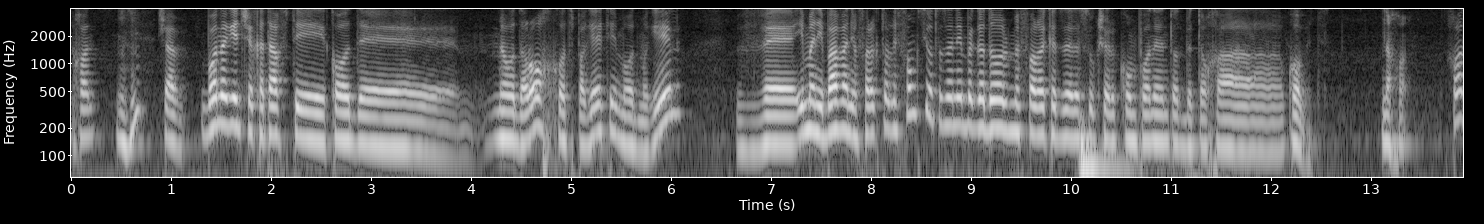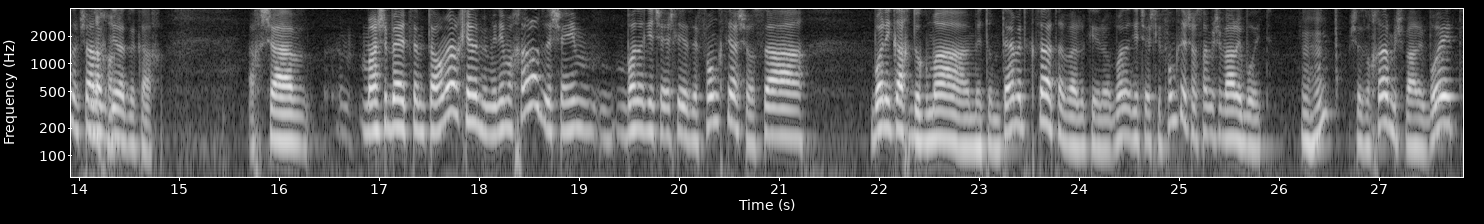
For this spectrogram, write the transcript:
נכון? מהמם. עכשיו, בוא נגיד שכתבתי קוד אה, מאוד ארוך, קוד ספגטי, מאוד מגעיל, ואם אני בא ואני מפרק אותו לפונקציות, אז אני בגדול מפרק את זה לסוג של קומפוננטות בתוך הקובץ. נכון. נכון? אפשר נכון. להגדיר את זה ככה. עכשיו, מה שבעצם אתה אומר, כן, במילים אחרות, זה שאם, בוא נגיד שיש לי איזה פונקציה שעושה, בוא ניקח דוגמה מטומטמת קצת, אבל כאילו, בוא נגיד שיש לי פונקציה שעושה משוואה ריבועית. מי שזוכר, משוואה ריבועית,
